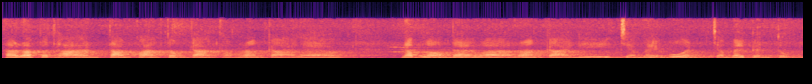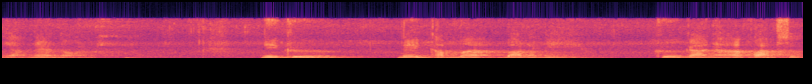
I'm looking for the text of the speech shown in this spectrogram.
ถ้ารับประทานตามความต้องการของร่างกายแล้ว รับรองได้ว่าร่างกายนี้จะไม่อ้วนจะไม่เป็นตุ่มอย่างแน่นอน นี่คือเนคขมมะบารมี คือการหาความสุข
